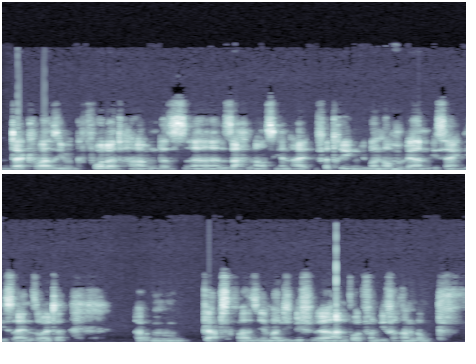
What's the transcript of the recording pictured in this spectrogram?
da quasi gefordert haben, dass Sachen aus ihren alten Verträgen übernommen werden, wie es ja eigentlich sein sollte, ähm, gab es quasi immer die, Antwort von Lieferanten, das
